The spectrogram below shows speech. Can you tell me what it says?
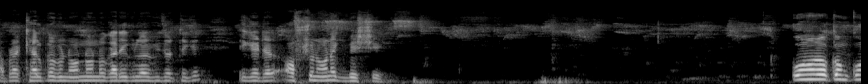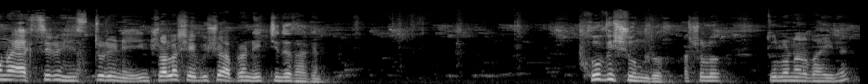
আপনারা খেয়াল করবেন অন্য অন্য গাড়িগুলোর ভিতর থেকে এই গাড়িটার অপশন অনেক বেশি। কোনো রকম কোনো অ্যাক্সিডেন্ট হিস্টোরি নেই। ইনশাল্লাহ সেই বিষয়ে আপনারা নিশ্চিন্তে থাকেন। খুবই সুন্দর। আসলে তুলনার বাইরে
